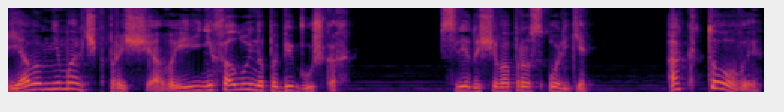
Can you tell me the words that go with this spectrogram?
Я вам не мальчик прыщавый и не халуй на побегушках». Следующий вопрос Ольги. «А кто вы?»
